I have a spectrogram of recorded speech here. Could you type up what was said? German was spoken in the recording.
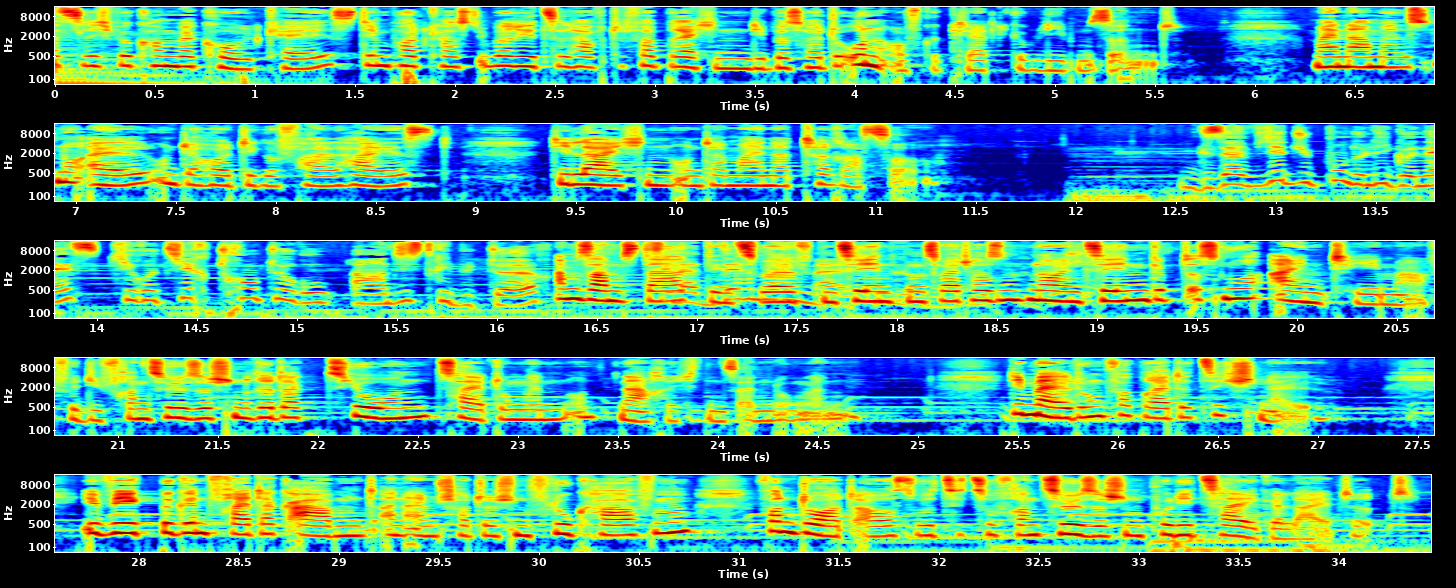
herzlich willkommen bei Cold Case, dem Podcast über rätselhafte Verbrechen, die bis heute unaufgeklärt geblieben sind. Mein Name ist Noel und der heutige Fall heißt Die Leichen unter meiner Terrasse. Xavier Dupont de Ligonnès qui retire 30 Euro à un distributeur. Am Samstag, den 12.10.2019, gibt es nur ein Thema für die französischen Redaktionen, Zeitungen und Nachrichtensendungen. Die Meldung verbreitet sich schnell. Ihr Weg beginnt Freitagabend an einem schottischen Flughafen. Von dort aus wird sie zur französischen Polizei geleitet.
